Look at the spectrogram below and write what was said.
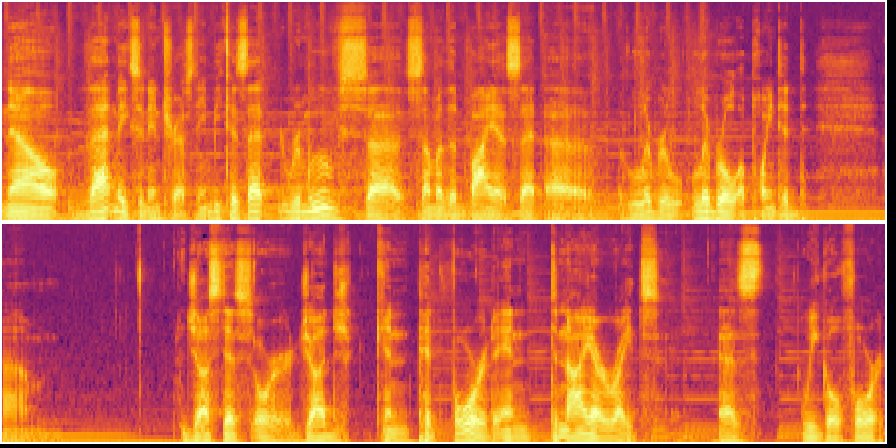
Now, that makes it interesting because that removes uh, some of the bias that a liberal, liberal appointed um, justice or judge can pit forward and deny our rights as we go forward.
